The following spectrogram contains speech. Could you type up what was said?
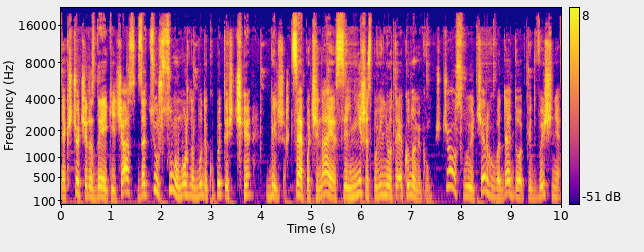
якщо через деякий час за цю ж суму можна буде купити ще більше? Це починає сильніше сповільнювати економіку, що в свою чергу веде до підвищення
